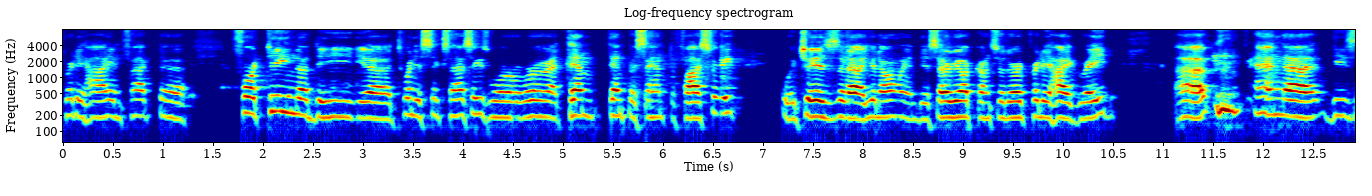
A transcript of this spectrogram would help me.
pretty high. In fact, 14 of the 26 assays were, were at 10, 10% phosphate which is, uh, you know, in this area considered pretty high grade. Uh, and uh, these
